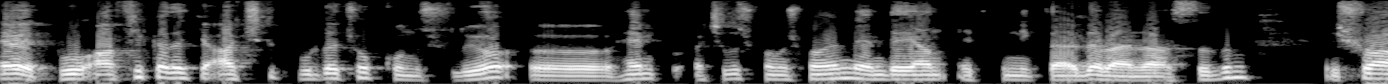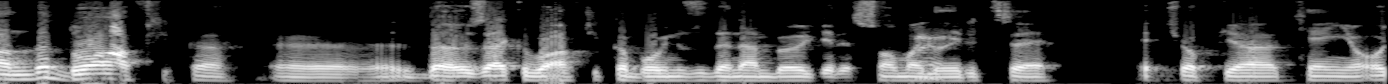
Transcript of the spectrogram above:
Evet bu Afrika'daki açlık burada çok konuşuluyor. Ee, hem açılış konuşmalarında hem de yan etkinliklerde ben rastladım. E, şu anda Doğu Afrika'da e, özellikle bu Afrika boynuzu denen bölgede Somali, evet. Eritre, Etiyopya, Kenya o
